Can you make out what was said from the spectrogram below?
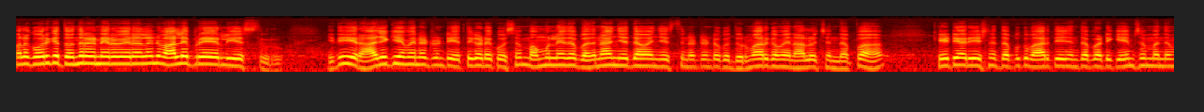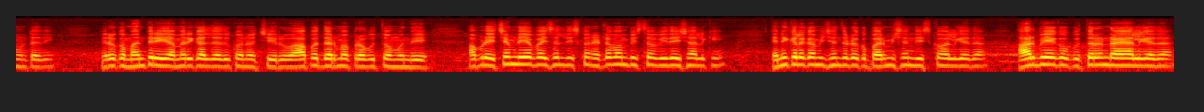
వాళ్ళ కోరిక తొందరగా నెరవేరాలని వాళ్ళే ప్రేయర్లు చేస్తున్నారు ఇది రాజకీయమైనటువంటి ఎత్తుగడ కోసం మమ్మల్ని ఏదో బదనాం చేద్దామని చేస్తున్నటువంటి ఒక దుర్మార్గమైన ఆలోచన తప్ప కేటీఆర్ చేసిన తప్పుకు భారతీయ జనతా పార్టీకి ఏం సంబంధం ఉంటుంది? మీరు ఒక మంత్రి అమెరికాలో చదువుకొని వచ్చిర్రు ఆపద్ధర్మ ప్రభుత్వం ఉంది. అప్పుడు హెచ్ఎండిఏ పైసలు తీసుకొని ఎట్లా పంపిస్తావు విదేశాలకి? ఎన్నికల కమిషన్ తోటి ఒక పర్మిషన్ తీసుకోవాలి కదా. ఆర్బీఐకి ఒక ఉత్తరం రాయాలి కదా.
